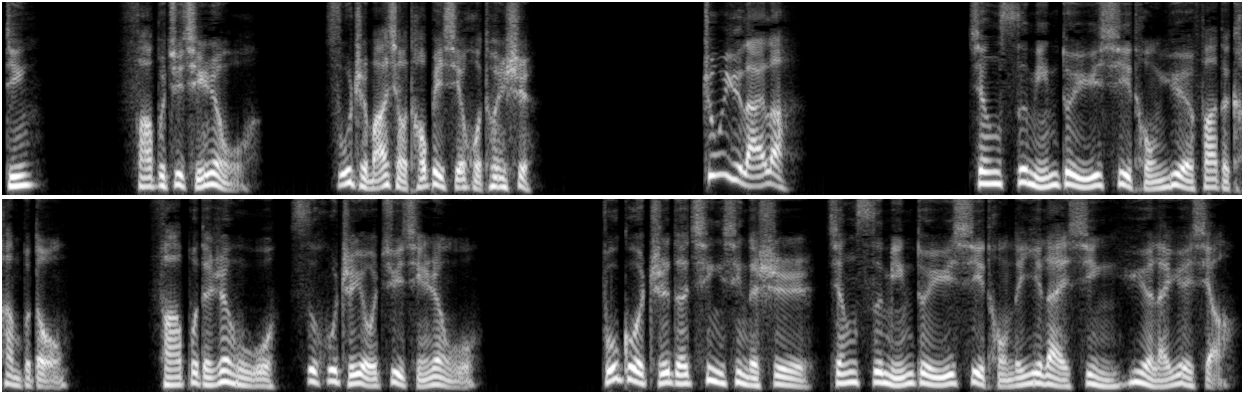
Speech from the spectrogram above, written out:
丁，发布剧情任务，阻止马小桃被邪火吞噬。终于来了。江思明对于系统越发的看不懂，发布的任务似乎只有剧情任务。不过，值得庆幸的是，江思明对于系统的依赖性越来越小。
